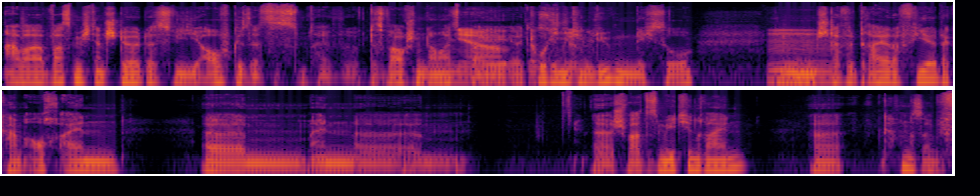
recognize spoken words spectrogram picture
Aber was mich dann stört, ist, wie aufgesetzt es zum Teil wirkt. Das war auch schon damals Ja, bei äh, Todi mit den. Lügen nicht so. In Staffel 3 oder 4, da kam auch ein, ähm, ein äh, ähm, äh, schwarzes Mädchen rein. Äh, darf man das einfach?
